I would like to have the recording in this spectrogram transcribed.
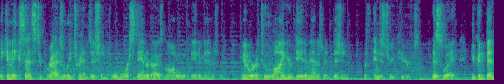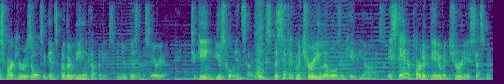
it can make sense to gradually transition to a more standardized model of data management in order to align your data management vision with industry peers. This way, you can benchmark your results against other leading companies in your business area to gain useful insight. Specific maturity levels and KPIs. A standard part of data maturity assessment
